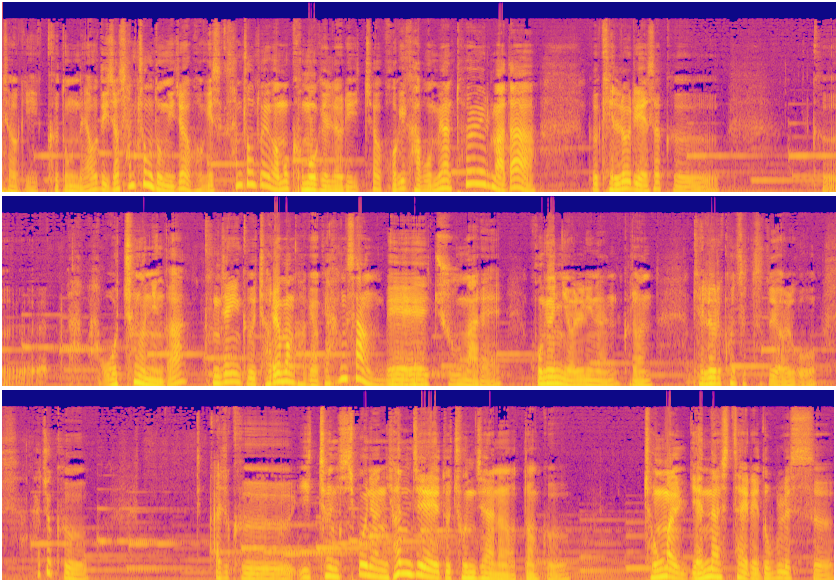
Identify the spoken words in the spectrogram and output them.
저기 그 동네 어디죠? 삼청동이죠. 거기 삼청동에 가면 금호 갤러리 있죠. 거기 가 보면 토요일마다 그 갤러리에서 그, 그, 5천 원인가? 굉장히 그 저렴한 가격에 항상 매 주말에 공연이 열리는 그런 갤러리 콘서트도 열고 아주 그 아주 그 2015년 현재에도 존재하는 어떤 그 정말 옛날 스타일의 노블레스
